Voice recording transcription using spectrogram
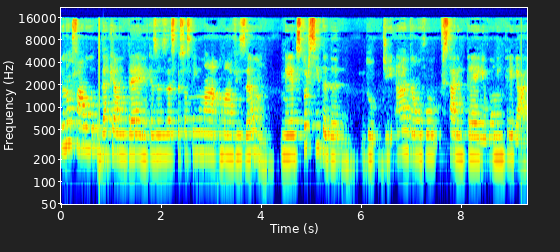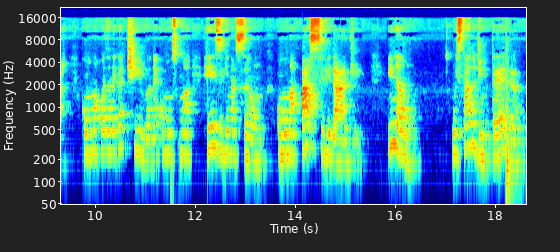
eu não falo daquela entrega que às vezes as pessoas têm uma, uma visão meio distorcida de, de, de ah, não, eu vou estar entregue, eu vou me entregar, como uma coisa negativa, né? Como uma resignação, como uma passividade. E não. O estado de entrega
